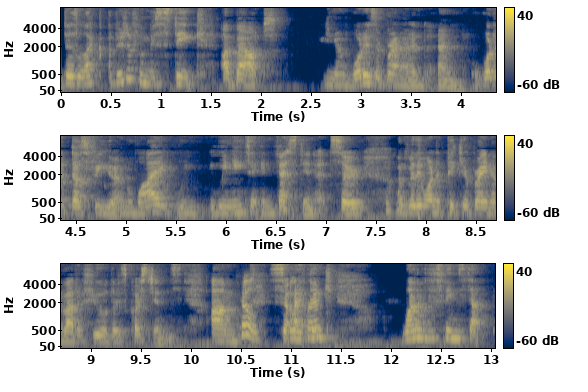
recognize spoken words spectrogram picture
there's like a bit of a mystique about you know what is a brand and what it does for you and why we, we need to invest in it. So mm-hmm. i really want to pick your brain about a few of those questions. Um, cool. so i think one of the things that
